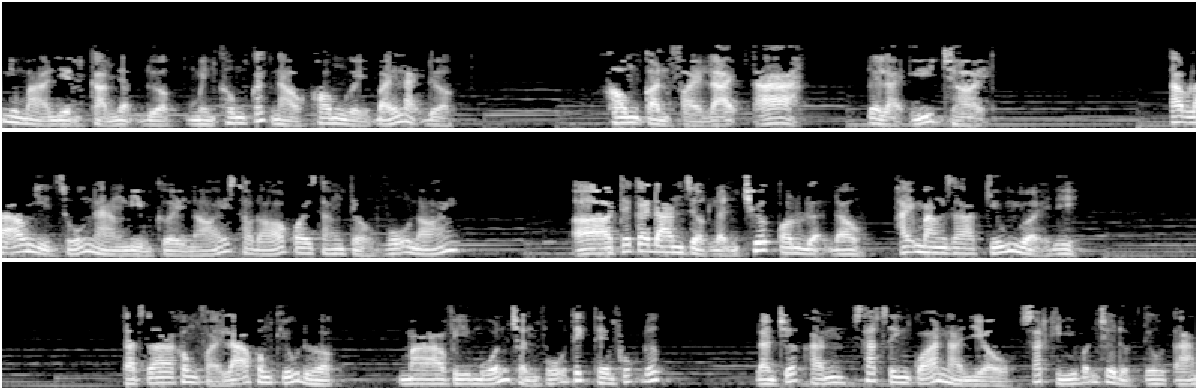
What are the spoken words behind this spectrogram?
nhưng mà liền cảm nhận được mình không cách nào khom người bái lại được. Không cần phải lại ta, đây là ý trời. Tháp lão nhìn xuống nàng mỉm cười nói, sau đó quay sang tiểu vũ nói. À, thế cái đan dược lần trước con luyện đâu, hãy mang ra cứu người đi. Thật ra không phải lão không cứu được, mà vì muốn Trần Vũ tích thêm phúc đức. Lần trước hắn sát sinh quá là nhiều, sát khí vẫn chưa được tiêu tán,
